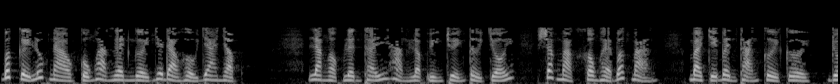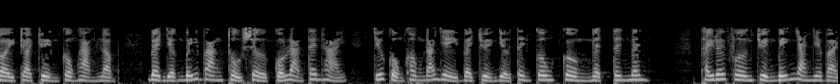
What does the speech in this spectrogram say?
bất kỳ lúc nào cũng hoàn nghênh người như đạo hữu gia nhập. Là Ngọc Linh thấy Hàng Lập uyển chuyển từ chối, sắc mặt không hề bất mãn, mà chỉ bình thản cười cười, rồi trò chuyện cùng Hàng Lập về những bí văn thủ sự của loạn tên hải, chứ cũng không nói gì về chuyện giữa tinh cung cùng nghịch tinh minh. Thấy đối phương chuyển biến nhanh như vậy,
